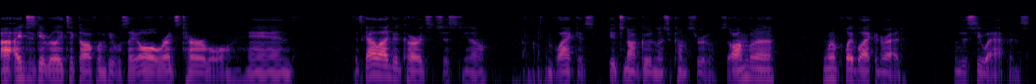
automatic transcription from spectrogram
I, I just get really ticked off when people say, "Oh, red's terrible," and it's got a lot of good cards. It's just you know, and black is it's not good unless it comes through. So I'm gonna I'm gonna play black and red and just see what happens.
